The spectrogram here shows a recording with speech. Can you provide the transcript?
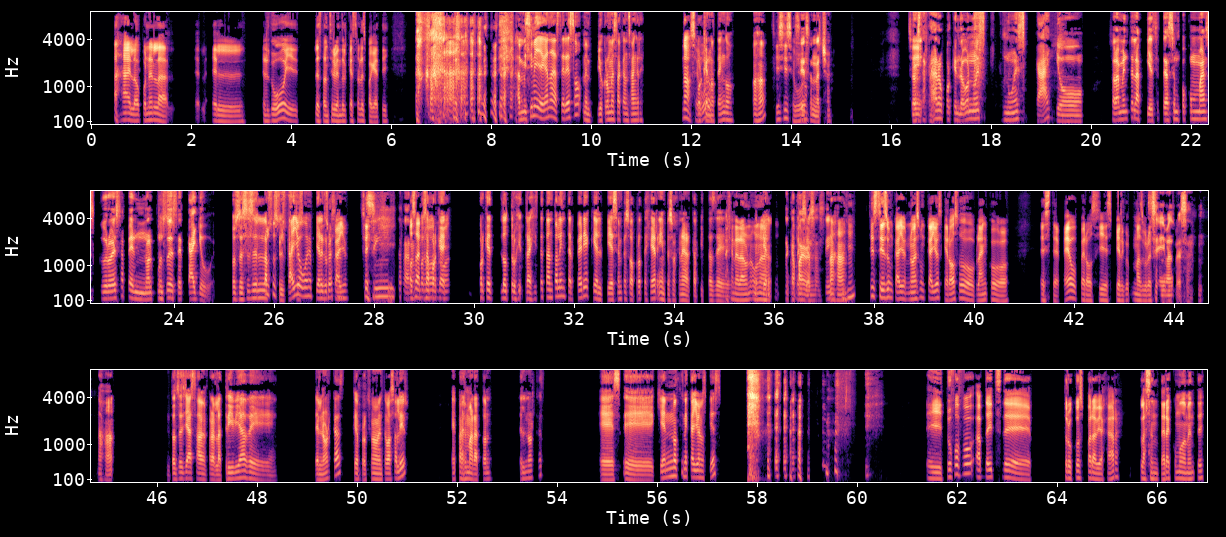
ajá, y luego ponen la el, el, el dúo y le están sirviendo el queso al espagueti. a mí si me llegan a hacer eso, me- yo creo me sacan sangre. No, seguro. Porque no tengo. Ajá. Sí, sí, Sí, seguro. es un hecho. Pero Sí. está raro porque luego no es, no es callo. Solamente la piel se te hace un poco más gruesa, pero no al punto Pues- de ser callo, güey. Pues ese es el, Pues es- el callo, es- güey, piel Es un gruesa. callo. Sí. Sí, está raro. O sea, O sea, no- porque- no- Porque lo trajiste tanto a la intemperie que el pie se empezó a proteger y empezó a generar capitas de, a generar un- de una, una capa gruesa, sí. Ajá. Sí, sí, es un callo. No es un callo asqueroso o blanco, este, feo, pero sí es piel más gruesa. Sí, más gruesa. Ajá. Entonces ya saben, para la trivia de del Nordcast, que próximamente va a salir, eh, para el maratón del Nordcast, es eh, ¿quién no tiene callo en los pies? Y tú, Fofo, updates de trucos para viajar placentera cómodamente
